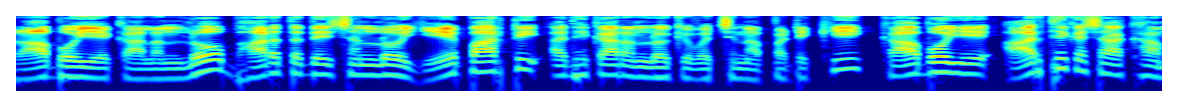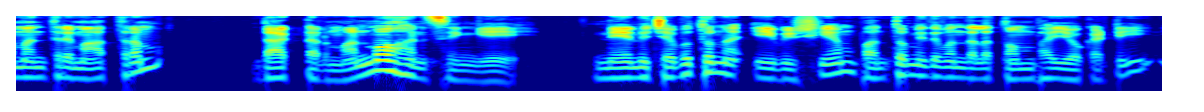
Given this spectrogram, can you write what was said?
రాబోయే కాలంలో భారతదేశంలో ఏ పార్టీ అధికారంలోకి వచ్చినప్పటికీ కాబోయే ఆర్థిక శాఖా మంత్రి మాత్రం డాక్టర్ మన్మోహన్ సింగే. నేను చెబుతున్న ఈ విషయం పంతొమ్మిది వందల తొంభై ఒకటి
